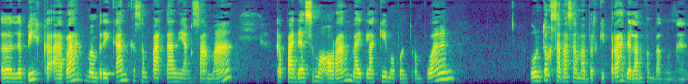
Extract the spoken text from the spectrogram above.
uh, lebih ke arah memberikan kesempatan yang sama kepada semua orang, baik laki maupun perempuan, untuk sama-sama berkiprah dalam pembangunan.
